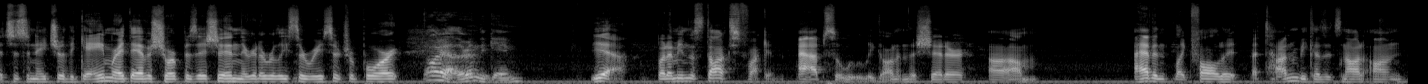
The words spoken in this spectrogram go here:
It's just the nature of the game, right? They have a short position. They're going to release their research report. Oh yeah, they're in the game. Yeah, but I mean, the stock's fucking absolutely gone in the shitter. Um, I haven't like followed it a ton because it's not on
